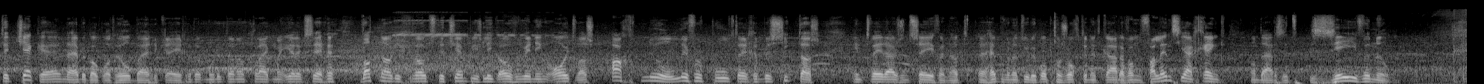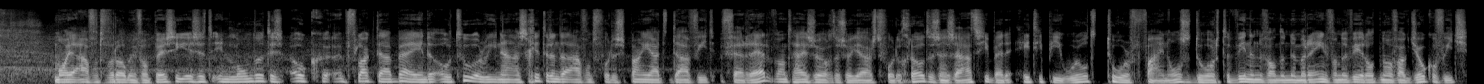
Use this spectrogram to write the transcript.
te checken. En daar heb ik ook wat hulp bij gekregen. Dat moet ik dan ook gelijk maar eerlijk zeggen. Wat nou de grootste Champions League overwinning ooit was. 8-0 Liverpool tegen Besiktas in 2007. Dat uh, hebben we natuurlijk opgezocht in het kader van Valencia-Genk. Want daar is het 7-0. Mooie avond voor Robin van Persie is het in Londen. Het is ook eh, vlak daarbij in de O2 Arena een schitterende avond voor de Spanjaard David Ferrer. Want hij zorgde zojuist voor de grote sensatie bij de ATP World Tour Finals... door te winnen van de nummer 1 van de wereld Novak Djokovic.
